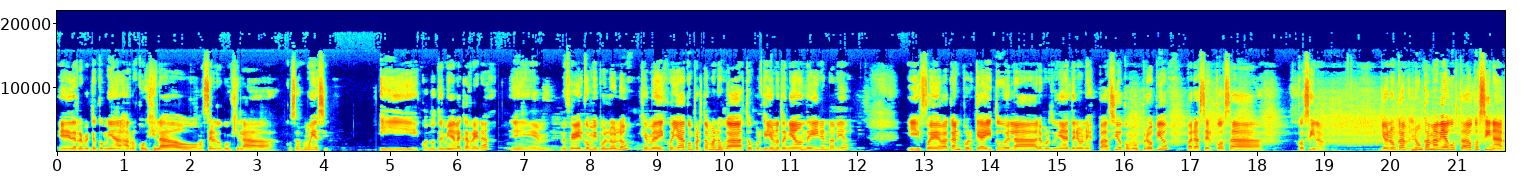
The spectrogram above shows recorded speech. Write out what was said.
Eh, de repente comía arroz congelado, acelga congelada, cosas muy así. Y cuando terminé la carrera, eh, me fui a ir con mi pololo, que me dijo ya compartamos los gastos porque yo no tenía dónde ir en realidad. Y fue bacán porque ahí tuve la, la oportunidad de tener un espacio como propio para hacer cosas cocina. Yo nunca, nunca me había gustado cocinar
